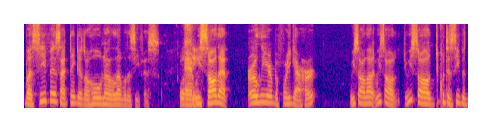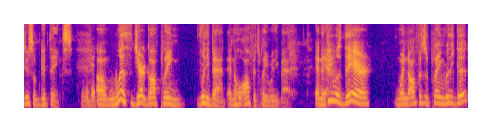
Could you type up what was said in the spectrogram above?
But Cephus, I think there's a whole nother level to Cephus, We'll and see. we saw that earlier before he got hurt. We saw a lot. we saw we saw Quinton Cephus do some good things um, with Jared Goff playing really bad and the whole offense playing really bad. And if Yeah. he was there when the offense was playing really good,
